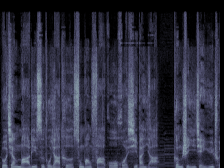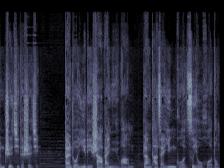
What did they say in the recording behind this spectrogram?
若将玛丽斯图亚特送往法国或西班牙，更是一件愚蠢至极的事情。但若伊丽莎白女王让她在英国自由活动，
